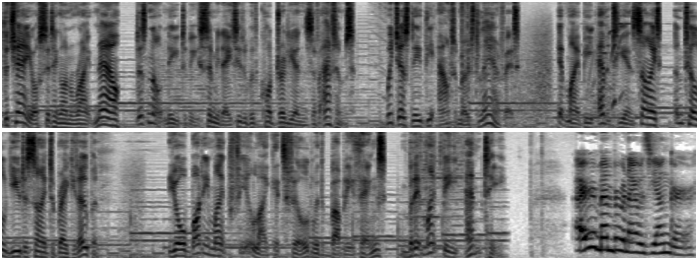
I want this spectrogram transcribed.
The chair you're sitting on right now does not need to be simulated with quadrillions of atoms. We just need the outermost layer of it. It might be empty inside until you decide to break it open. Your body might feel like it's filled with bubbly things, but it might be empty I remember when I was younger,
